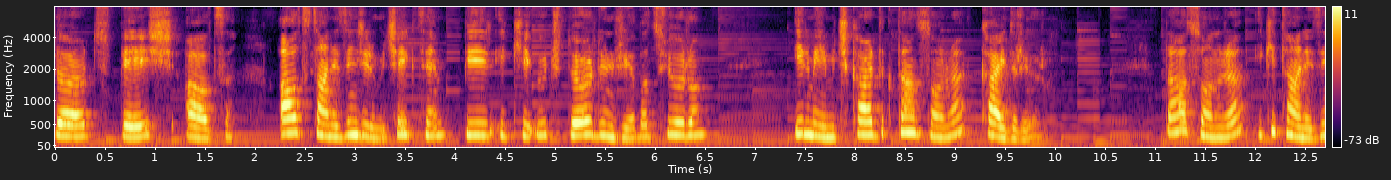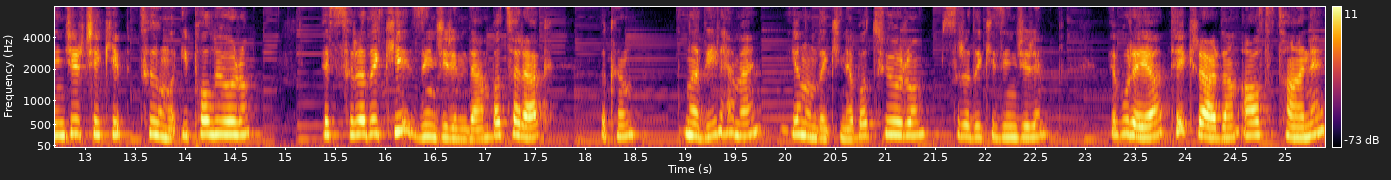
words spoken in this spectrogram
4 5 6 6 tane zincirimi çektim. 1, 2, 3, 4.ye batıyorum. İlmeğimi çıkardıktan sonra kaydırıyorum. Daha sonra 2 tane zincir çekip tığımı ip alıyorum. Ve sıradaki zincirimden batarak bakın buna değil hemen yanındakine batıyorum. Sıradaki zincirim. Ve buraya tekrardan 6 tane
